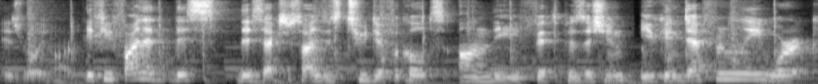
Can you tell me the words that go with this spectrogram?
is really hard. If you find that this, this exercise is too difficult on the fifth position, you can definitely work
